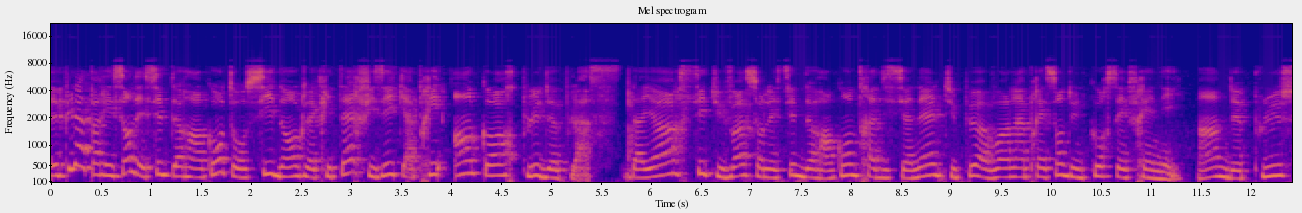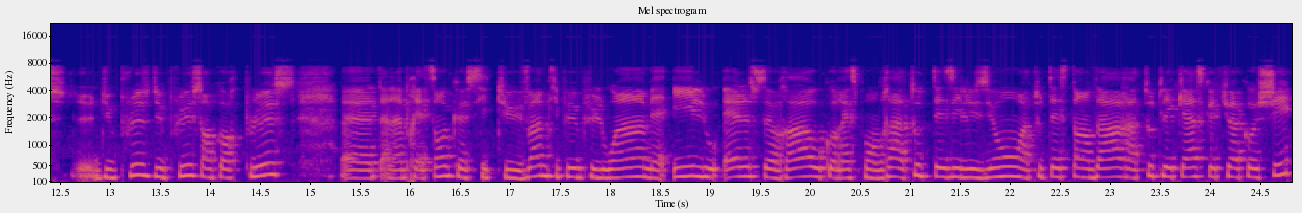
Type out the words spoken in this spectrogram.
Depuis l'apparition des sites de rencontres aussi, donc le critère physique a pris encore plus de place. D'ailleurs, si tu vas sur les sites de rencontres traditionnels, tu peux avoir l'impression d'une course effrénée, hein, de plus, du plus, du plus, encore plus. Euh, tu as l'impression que si tu vas un petit peu plus loin, mais il ou elle sera ou correspondra à toutes tes illusions, à tous tes standards, à toutes les cases que tu as cochées.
